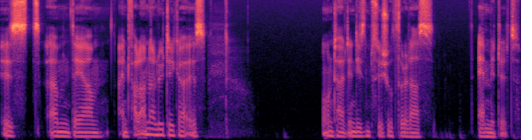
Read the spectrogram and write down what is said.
ist ähm, der ein Fallanalytiker ist und halt in diesen Psychothrillers ermittelt.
